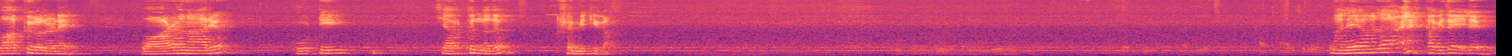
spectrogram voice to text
വാക്കുകളുടെ വാഴനാര് കൂട്ടി ചേർക്കുന്നത് ക്ഷമിക്കുക. മലയാള കവിതയിൽ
